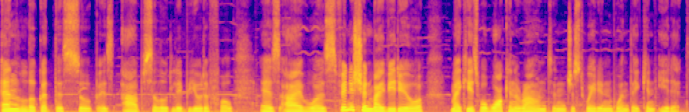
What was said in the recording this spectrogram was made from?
And look at this soup is absolutely beautiful. As I was finishing my video, my kids were walking around and just waiting when they can eat it.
